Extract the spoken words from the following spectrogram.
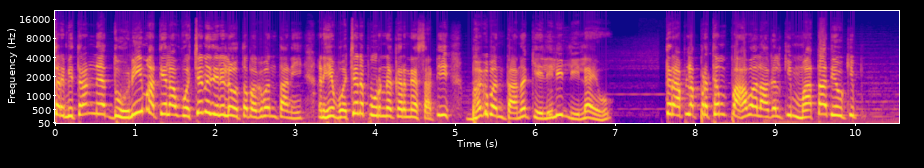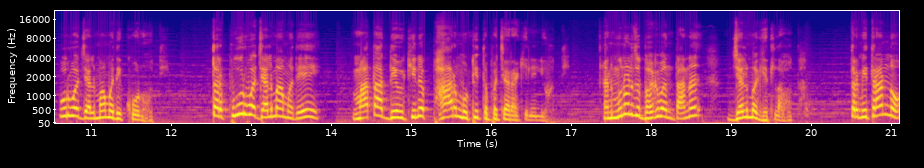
तर मित्रांनो या दोन्ही मातेला वचन दिलेलं होतं भगवंतानी आणि हे वचन पूर्ण करण्यासाठी भगवंतानं केलेली लीला आहे हो. तर आपला प्रथम पाहावं लागेल की माता देवकी पूर्वजन्मामध्ये कोण होती? तर पूर्वजन्मामध्ये माता देवकीनं फार मोठी तपचारा केलेली होती. आणि म्हणूनच भगवंतानं जन्म घेतला होता. तर मित्रांनो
